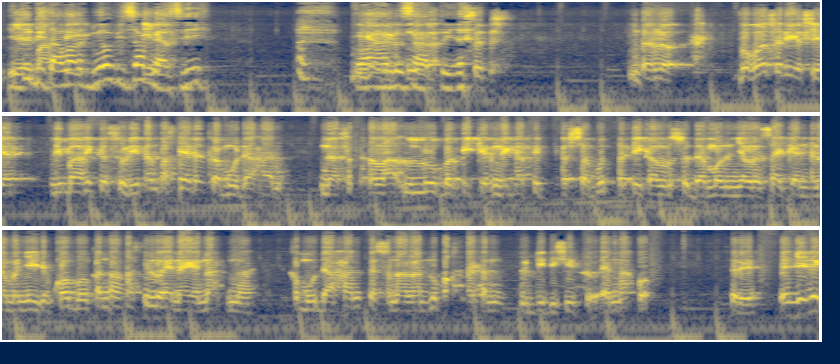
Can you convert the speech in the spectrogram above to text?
Itu Ya, ditawar pasti. dua bisa Iya. nggak sih? Kok Iya, harus satu ya? Bentar lo, pokoknya serius ya. Di balik kesulitan pasti ada kemudahan. Nah setelah lu berpikir negatif tersebut, ketika lu sudah menyelesaikan yang namanya hidup kobol, kan pasti lu enak-enak. Nah kemudahan, kesenangan lu pasti akan pergi di situ. Enak kok. Serius. Ya, jadi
